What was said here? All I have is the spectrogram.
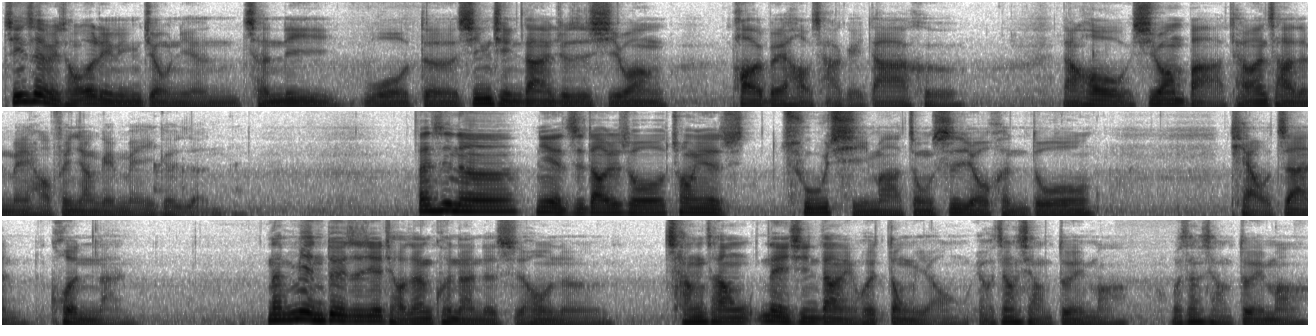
金盛宇从二零零九年成立，我的心情当然就是希望泡一杯好茶给大家喝，然后希望把台湾茶的美好分享给每一个人。但是呢，你也知道，就说创业初期嘛，总是有很多挑战困难。那面对这些挑战困难的时候呢，常常内心当然也会动摇。有这样想对吗？我这样想对吗？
